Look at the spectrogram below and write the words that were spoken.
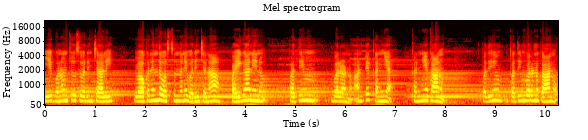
ఏ గుణం చూసి వరించాలి? లోకనింద వస్తుందని వరించనా? పైగా నేను పతింవరను అంటే కన్య. కన్య కాను పది పదింవరను కాను.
